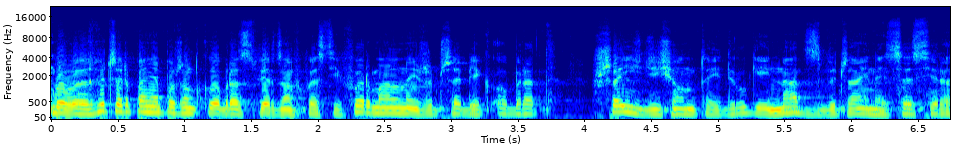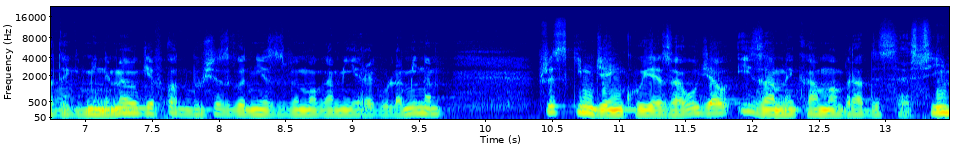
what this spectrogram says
wobec wyczerpania porządku obrad stwierdzam w kwestii formalnej, że przebieg obrad 62. nadzwyczajnej sesji Rady Gminy Mełgiew odbył się zgodnie z wymogami i regulaminem. Wszystkim dziękuję za udział i zamykam obrady sesji.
